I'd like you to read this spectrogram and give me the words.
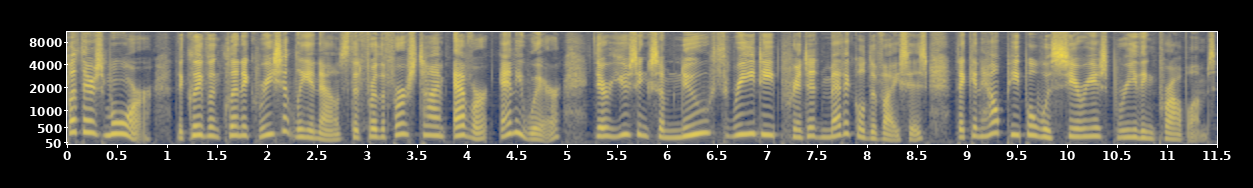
But there's more. The Cleveland Clinic recently announced that for the first time ever, anywhere, they're using some new 3D printed medical devices that can help people with serious breathing problems.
